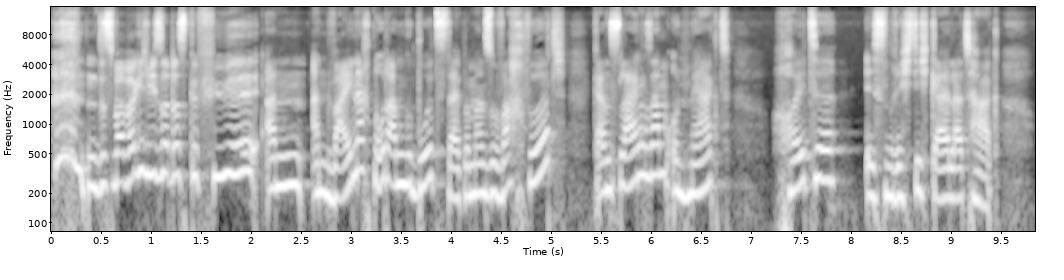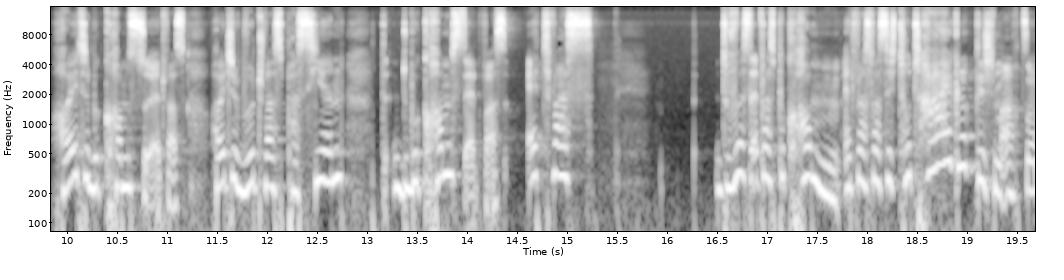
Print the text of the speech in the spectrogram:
das war wirklich wie so das Gefühl an, an Weihnachten oder am Geburtstag, wenn man so wach wird, ganz langsam und merkt, heute ist ein richtig geiler Tag. Heute bekommst du etwas. Heute wird was passieren. Du bekommst etwas. Etwas. Du wirst etwas bekommen. Etwas, was dich total glücklich macht. So.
